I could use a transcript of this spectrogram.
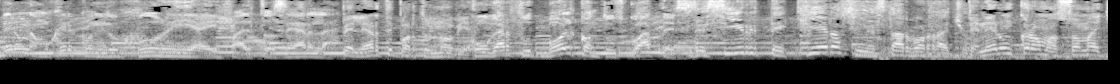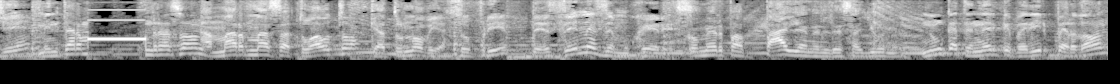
Ver a una mujer con lujuria y faltosearla. Pelearte por tu novia. Jugar fútbol con tus cuates. Decir te quiero sin estar borracho. Tener un cromosoma Y. Mentar m razón. Amar más a tu auto que a tu novia. Sufrir desdenes de mujeres. Comer papaya en el desayuno. Nunca tener que pedir perdón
